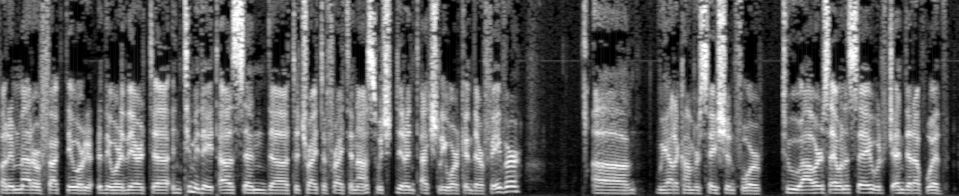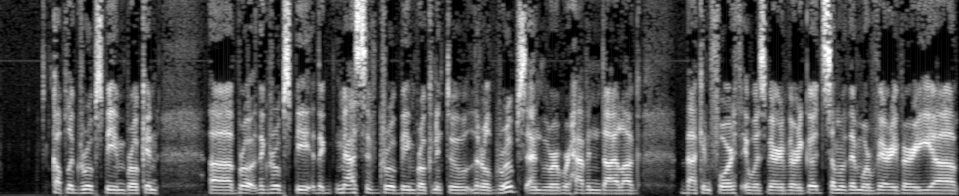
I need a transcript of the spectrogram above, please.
But in matter of fact, they were they were there to intimidate us and uh, to try to frighten us, which didn't actually work in their favor. Uh, we had a conversation for two hours, I want to say, which ended up with a couple of groups being broken. Uh, bro- the groups be the massive group being broken into little groups, and we were, we're having dialogue back and forth. It was very, very good. Some of them were very, very uh,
